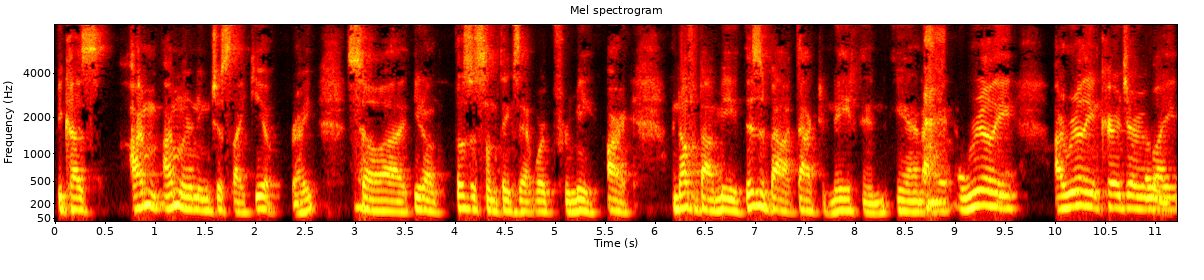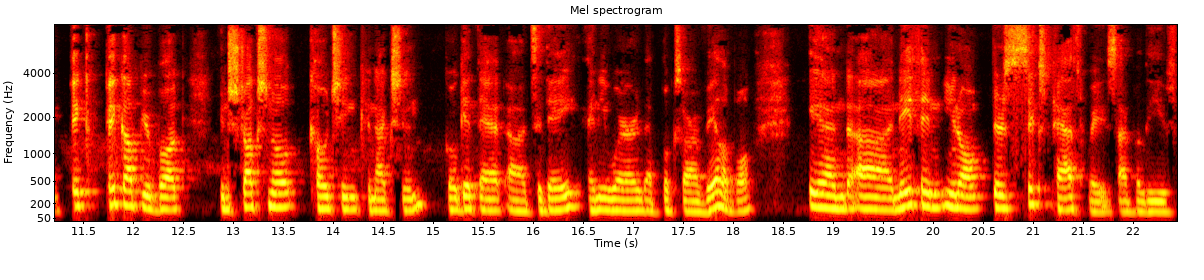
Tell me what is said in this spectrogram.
because I'm I'm learning just like you, right? So uh, you know, those are some things that work for me. All right, enough about me. This is about Dr. Nathan, and I really I really encourage everybody pick pick up your book, Instructional Coaching Connection. Go get that uh, today anywhere that books are available. And uh, Nathan, you know, there's six pathways, I believe,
